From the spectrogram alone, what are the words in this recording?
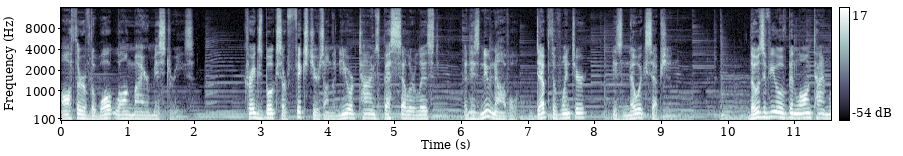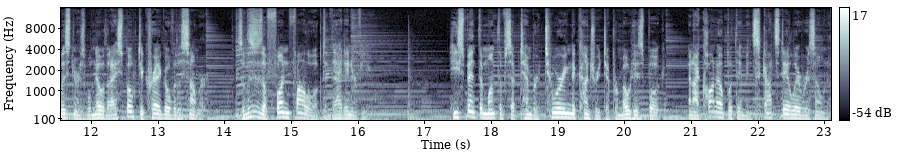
author of the Walt Longmire Mysteries. Craig's books are fixtures on the New York Times bestseller list, and his new novel, Depth of Winter, is no exception. Those of you who have been longtime listeners will know that I spoke to Craig over the summer, so this is a fun follow up to that interview. He spent the month of September touring the country to promote his book, and I caught up with him in Scottsdale, Arizona.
